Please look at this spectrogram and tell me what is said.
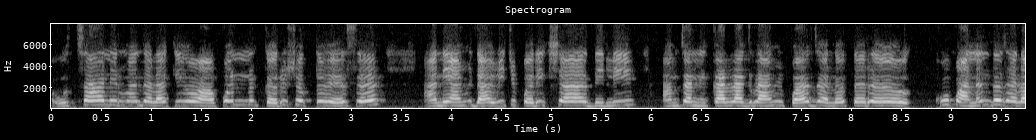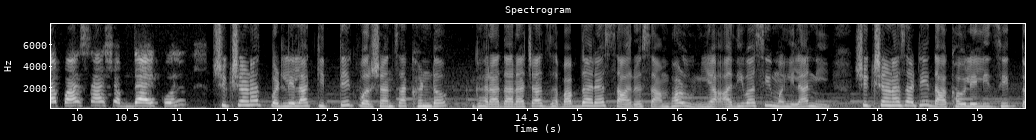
उत्साह निर्माण झाला की हो आपण करू शकतो हे सर आणि आम्ही दहावीची परीक्षा दिली. आमचा निकाल लागला आम्ही पास झालो. तर खूप आनंद झाला पास हा शब्द ऐकून. शिक्षणात पडलेला कित्येक वर्षांचा खंड घरादाराच्या जबाबदाऱ्या सारं सांभाळून या आदिवासी महिलांनी शिक्षणासाठी दाखवलेली जिद्द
